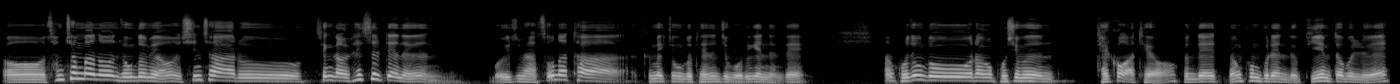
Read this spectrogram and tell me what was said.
어, 3천만 원 정도면 신차로 생각을 했을 때는 뭐 요즘에 한 소나타 금액 정도 되는지 모르겠는데 한 그 정도라고 보시면 될 것 같아요. 근데 명품 브랜드 BMW의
